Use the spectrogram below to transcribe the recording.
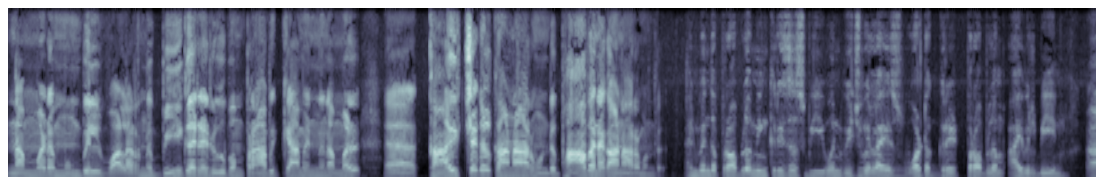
നമ്മുടെ മുമ്പിൽ വളർന്ന് ഭീകര രൂപം പ്രാപിക്കാമെന്ന് നമ്മൾ കാഴ്ചകൾ കാണാറുമുണ്ട് ഭാവന കാണാറുമുണ്ട്. And when the problem increases, we even visualize what a great problem I will be in. ആ,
